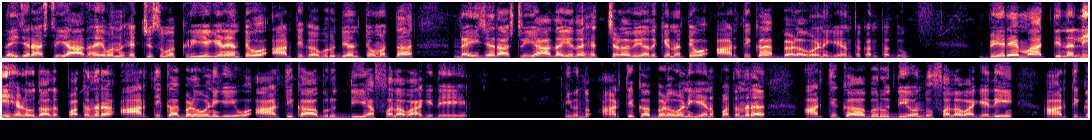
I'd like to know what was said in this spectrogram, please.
ನೈಜ ರಾಷ್ಟ್ರೀಯ ಆದಾಯವನ್ನು ಹೆಚ್ಚಿಸುವ ಕ್ರಿಯೆಗೇನೆ ಅಂತೇವು ಆರ್ಥಿಕ ಅಭಿವೃದ್ಧಿ ಅಂತೇವು ಮತ್ತು ನೈಜ ರಾಷ್ಟ್ರೀಯ ಆದಾಯದ ಹೆಚ್ಚಳವೇ ಅದಕ್ಕೇನಂತೇವು ಆರ್ಥಿಕ ಬೆಳವಣಿಗೆ ಅಂತಕ್ಕಂಥದ್ದು. ಬೇರೆ ಮಾತಿನಲ್ಲಿ ಹೇಳುವುದಾದಪ್ಪ ಅಂತಂದ್ರೆ ಆರ್ಥಿಕ ಬೆಳವಣಿಗೆಯು ಆರ್ಥಿಕ ಅಭಿವೃದ್ಧಿಯ ಫಲವಾಗಿದೆ. ಈ ಒಂದು ಆರ್ಥಿಕ ಬೆಳವಣಿಗೆ ಏನಪ್ಪ ಅಂತಂದ್ರೆ ಆರ್ಥಿಕ ಅಭಿವೃದ್ಧಿಯ ಒಂದು ಫಲವಾಗಿದೆ. ಆರ್ಥಿಕ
